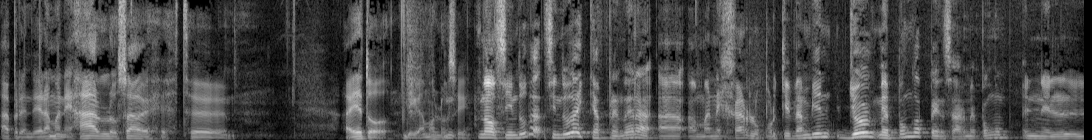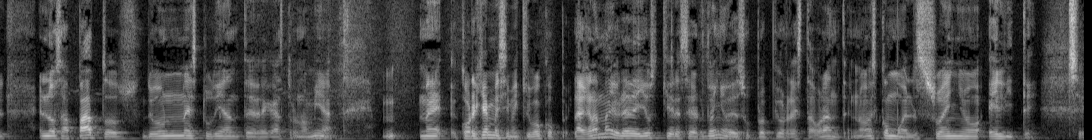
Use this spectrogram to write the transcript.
aprender a manejarlo, ¿sabes? Este, hay de todo, digámoslo así. No, sin duda, sin duda hay que aprender a, a, manejarlo, porque también yo me pongo a pensar, me pongo en, el, en los zapatos de un estudiante de gastronomía me, corrígeme si me equivoco, la gran mayoría de ellos quiere ser dueño de su propio restaurante, ¿no? Es como el sueño élite. Sí.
